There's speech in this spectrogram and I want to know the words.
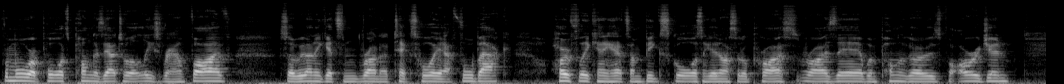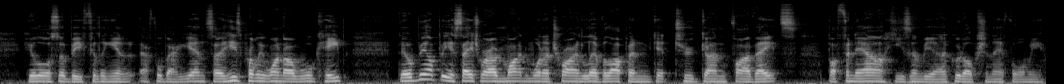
from all reports, Ponga's out to at least round five. So we're going to get some run Tex Hoy at fullback. Hopefully can get some big scores and get a nice little price rise there when Ponga goes for Origin. He'll also be filling in at fullback again. So he's probably one I will keep. There will not be a stage where I might want to try and level up and get two gun 5'8s. But for now, he's going to be a good option there for me.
